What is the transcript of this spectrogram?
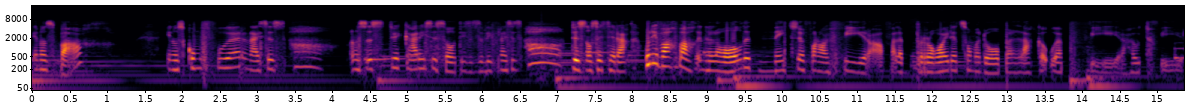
en ons wag en ons kom voor en hy sê oh, en ons is twee curries se saties asseblief en hy sê oh, dis nog steeds reg. O nee wag wag en hulle haal dit net so van daai vuur af. Hulle braai dit sommer daar op 'n lekker oop vuur, houtvuur.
